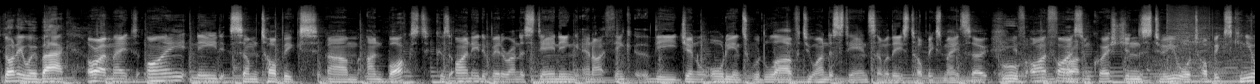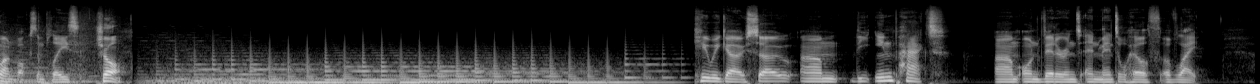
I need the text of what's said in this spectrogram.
Scotty, we're back. All right, mate. I need some topics um, unboxed because I need a better understanding, and I think the general audience would love to understand some of these topics, mate. So, Ooh, if I find right. some questions to you or topics, can you unbox them, please? Sure. Here we go. So, um, the impact um, on veterans and mental health of late.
